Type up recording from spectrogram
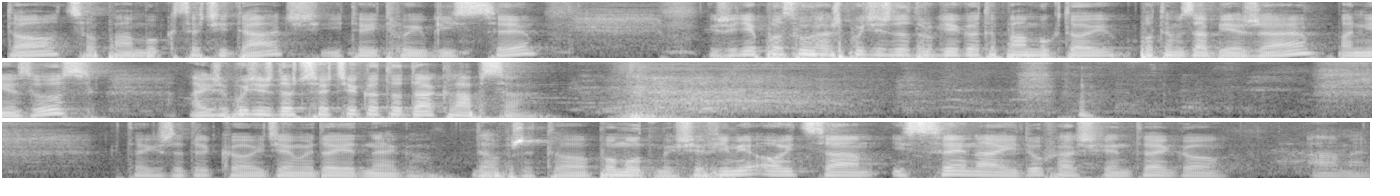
to, co Pan Bóg chce Ci dać i Ty i Twoi bliscy. Jeżeli nie posłuchasz, pójdziesz do drugiego, to Pan Bóg to potem zabierze, Pan Jezus, a jeżeli pójdziesz do trzeciego, to da klapsa. Także tylko idziemy do jednego. Dobrze, to pomódlmy się w imię Ojca i Syna i Ducha Świętego. Amen.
